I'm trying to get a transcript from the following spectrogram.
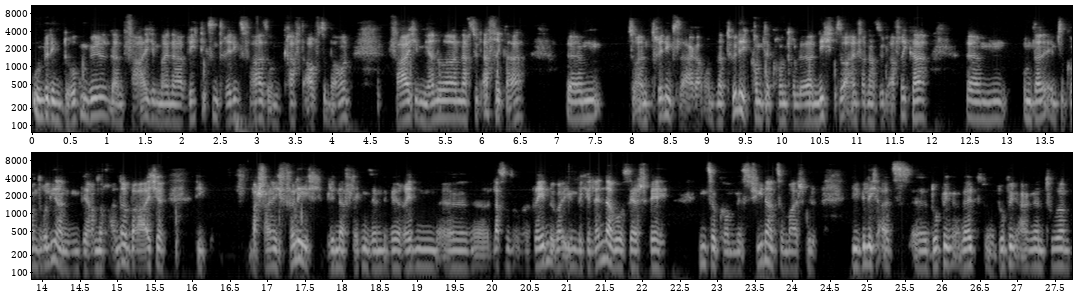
unbedingt drucken will, dann fahre ich in meiner wichtigsten Trainingsphase, um Kraft aufzubauen, fahre ich im Januar nach Südafrika ähm, zu einem Trainingslager. Und natürlich kommt der Kontrolleur nicht so einfach nach Südafrika, ähm, um dann eben zu kontrollieren. Wir haben noch andere Bereiche, die wahrscheinlich völlig blinder Flecken sind. Wir reden, äh, lass uns reden über irgendwelche Länder, wo es sehr schwer hinzukommen ist. China zum Beispiel. Wie will ich als äh, Doping, Welt, Dopingagentur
